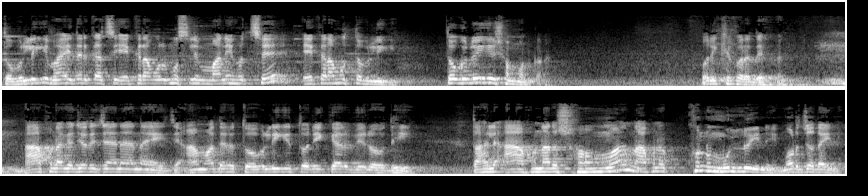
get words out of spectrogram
তবলিগি ভাইদের কাছে একরামুল মুসলিম মানে হচ্ছে একরামুল তবলিগি। তবলিগি সম্মান করা। পরীক্ষা করে দেখবেন। আপনাকে যদি জানা নেই যে আমাদের তবলিগি তরিকার বিরোধী, তাহলে আপনার সম্মান, আপনার কোনো মূল্যই নেই, মর্যাদাই নেই।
